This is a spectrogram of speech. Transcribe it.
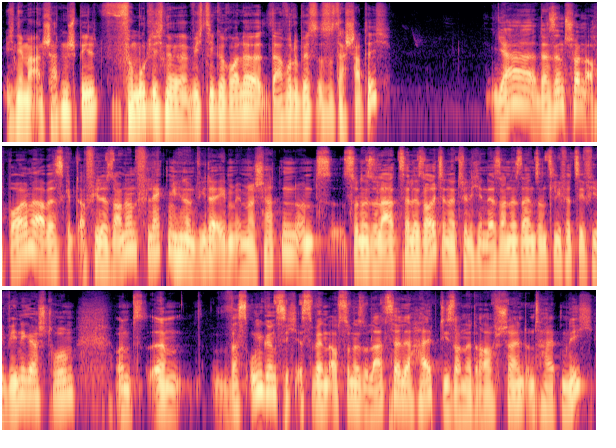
ich nehme an, Schatten spielt vermutlich eine wichtige Rolle. Da, wo du bist, ist es da schattig? Ja, da sind schon auch Bäume, aber es gibt auch viele Sonnenflecken, hin und wieder eben immer Schatten. Und so eine Solarzelle sollte natürlich in der Sonne sein, sonst liefert sie viel weniger Strom. Und ähm, was ungünstig ist, wenn auf so eine Solarzelle halb die Sonne drauf scheint und halb nicht,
